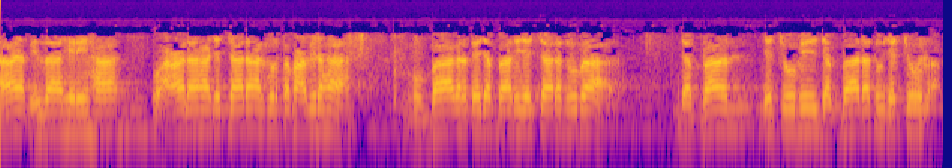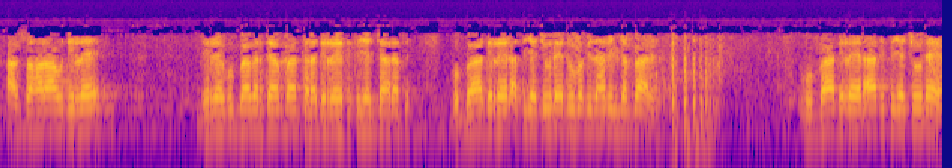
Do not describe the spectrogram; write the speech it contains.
آية بظاهرها وأعلاها ججارة المرتفع منها قبا قرتي جبان ججارة دوبا جبان جتشوفي جبانة جتشون الصحراء دري dirree gubbaa gartee abbaan tana dirreetitti jechaadha gubbaa dirreedhaatti jechuu ta'e duuba bizaharil jabbaal gubbaa dirreedhaatitti jechuu ta'e.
